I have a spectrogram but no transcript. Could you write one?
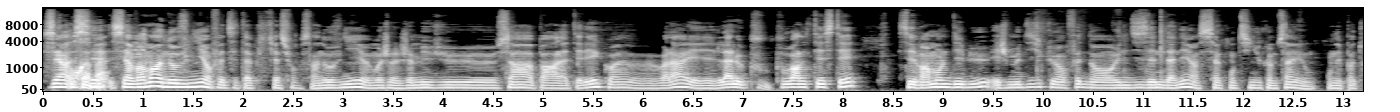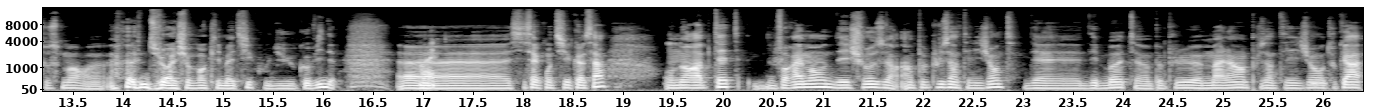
c'est vraiment un ovni en fait cette application. C'est un ovni. Euh, moi, j'avais jamais vu ça à part à la télé, quoi. Euh, voilà. Et là, le pouvoir le tester, c'est vraiment le début. Et je me dis qu'en fait, dans une dizaine d'années, hein, si ça continue comme ça et on n'est pas tous morts du réchauffement climatique ou du Covid, si ça continue comme ça, on aura peut-être vraiment des choses un peu plus intelligentes, des, des, bots un peu plus malins, plus intelligents, en tout cas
